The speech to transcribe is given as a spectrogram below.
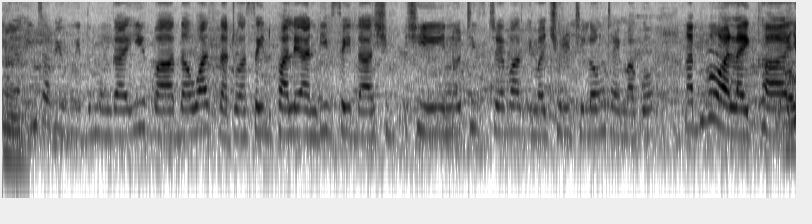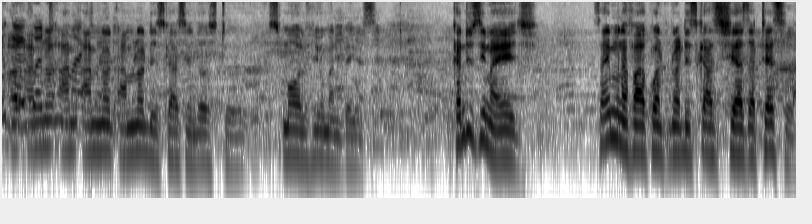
in the interview with Munga Eva, the words that were said pale and Eve said that she, she noticed Trevor's immaturity long time ago. Now people were like, uh, you guys I'm were not, too I'm, much. I'm not, I'm not discussing those two small human beings. Can't you see my age? Sasa mnafaa kuwa tuna discuss shares za Tesla.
